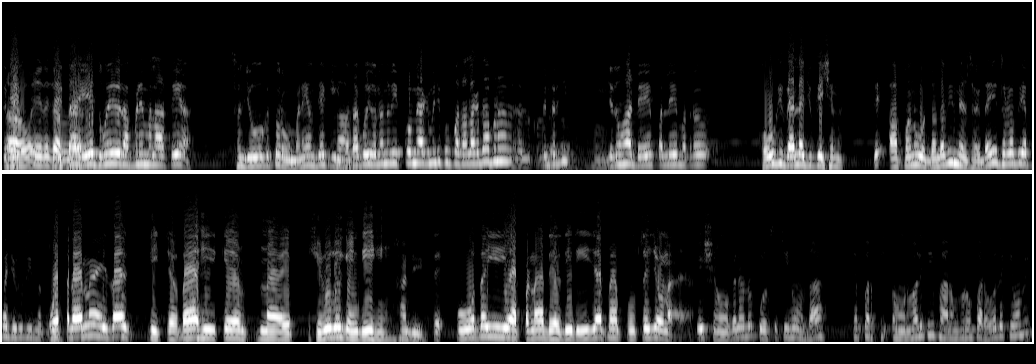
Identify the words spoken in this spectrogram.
ਤੇ ਆਹੋ ਇਹ ਤਾਂ ਗੱਲ ਜਿੱਦਾਂ ਹੈ ਇਹ ਦੋਵੇਂ ਰੱਬ ਨੇ ਮਿਲਾਤੇ ਆ ਸੰਜੋਗ ਧਰੋਂ ਬਣੇ ਹੁੰਦੇ ਆ, ਕੀ ਪਤਾ ਕੋਈ ਉਹਨਾਂ ਨੂੰ ਵੀ ਇੱਕੋ ਮਹਿਕਮੇ 'ਚ ਕੋਈ ਪਤਾ ਲੱਗਦਾ ਆਪਣਾ ਪਿੰਦਰ ਜੀ? ਜਦੋਂ ਸਾਡੇ ਪੱਲੇ ਮਤਲਬ ਹੋਊਗੀ ਵੈਲ ਐਜੂਕੇਸ਼ਨ ਤੇ ਆਪਾਂ ਨੂੰ ਉਦਾਂ ਦਾ ਵੀ ਮਿਲ ਸਕਦਾ ਇਹ ਥੋੜਾ ਵੀ ਆਪਾਂ ਜ਼ਰੂਰੀ ਮਤਲਬ ਉਤਰਾ ਨਾ ਇਹਦਾ ਟੀਚਰ ਦਾ ਹੀ ਕਿ ਮੈਂ ਇਹ ਸ਼ੁਰੂ ਤੋਂ ਹੀ ਕਹਿੰਦੀ ਸੀ। ਹਾਂਜੀ। ਤੇ ਉਹਦਾ ਹੀ ਆਪਣਾ ਦਿਲ ਦੀ ਰੀਝ ਆ ਮੈਂ ਪੁਲਿਸ 'ਚ ਹੋਣਾ ਆ। ਇਹ ਸ਼ੌਂਕ ਨਾ ਉਹਨੂੰ ਪੁਲਿਸ 'ਚ ਹੀ ਹੋਣ ਦਾ ਤੇ ਭਰਤੀ ਆਉਣ ਵਾਲੀ ਤੀ ਫਾਰਮ ਫਾਰਮ ਭਰੋ ਤੇ ਕਿਉਂ ਵੀ?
